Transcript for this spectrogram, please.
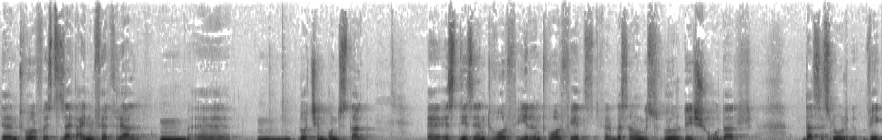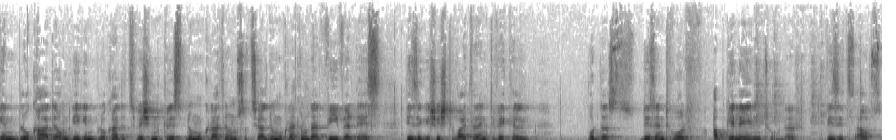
Der Entwurf ist seit einem Vierteljahr im, äh, im Deutschen Bundestag. Äh, ist dieser Entwurf, Ihr Entwurf jetzt verbesserungswürdig oder das ist nur wegen Blockade und gegen Blockade zwischen Christdemokraten und Sozialdemokraten oder wie wird es diese Geschichte weiterentwickeln? Wurde das, dieser Entwurf abgelehnt oder wie sieht es aus?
